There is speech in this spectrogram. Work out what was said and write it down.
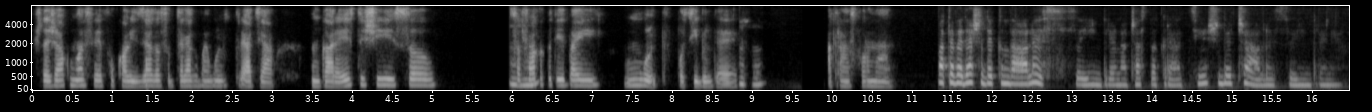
Și deja acum se focalizează să înțeleagă mai mult creația în care este și să, uh-huh. să facă cât e mai mult posibil de uh-huh. a transforma. Poate vedea și de când a ales să intre în această creație și de ce a ales să intre în ea.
